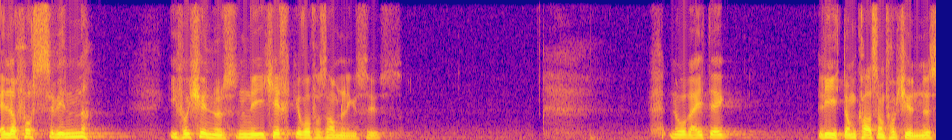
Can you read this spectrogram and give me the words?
eller forsvinne i forkynnelsen i kirker og forsamlingshus. Nå veit jeg lite om hva som forkynnes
